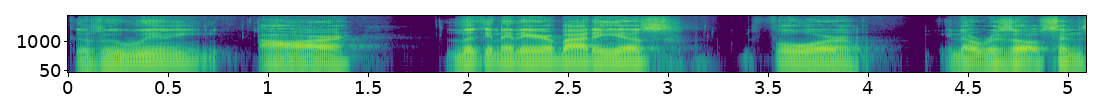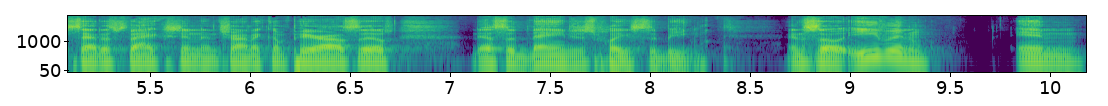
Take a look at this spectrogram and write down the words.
Because we are looking at everybody else for you know results and satisfaction and trying to compare ourselves that's a dangerous place to be and so even in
